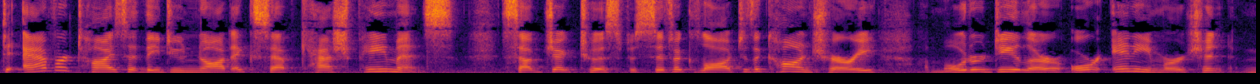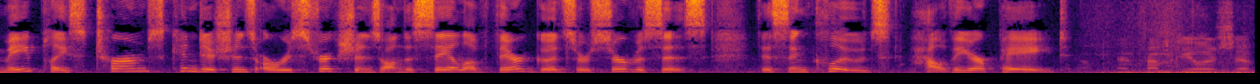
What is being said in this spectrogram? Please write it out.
to advertise that they do not accept cash payments. Subject to a specific law to the contrary, a motor dealer or any merchant may place terms, conditions, or restrictions on the sale of their goods or services. This includes how they are paid and from dealership.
